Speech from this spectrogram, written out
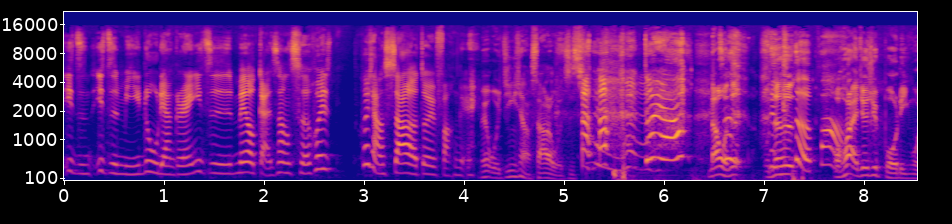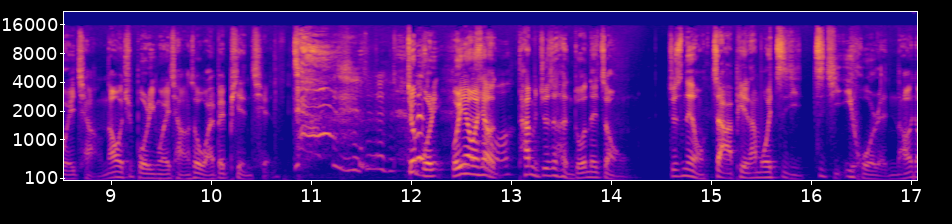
一直一直迷路，两个人一直没有赶上车，会会想杀了对方哎、没有，我已经想杀了我自己。对啊，然后我那我那时候可怕我后来就去柏林围墙，然后我去柏林围墙的时候，我还被骗钱。就柏林柏林围墙，他们就是很多那种。就是那种诈骗，他们会自己自己一伙人，然后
